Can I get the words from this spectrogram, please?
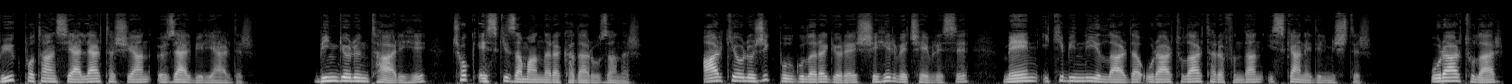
büyük potansiyeller taşıyan özel bir yerdir. Bingöl'ün tarihi, çok eski zamanlara kadar uzanır. Arkeolojik bulgulara göre şehir ve çevresi, Meğen 2000'li yıllarda Urartular tarafından iskan edilmiştir. Urartular,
